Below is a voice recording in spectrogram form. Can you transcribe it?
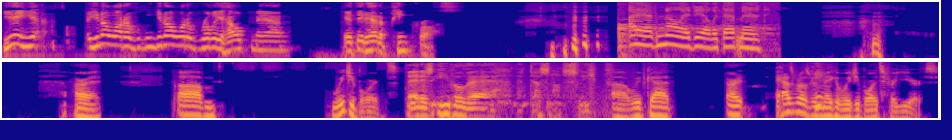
yeah, yeah. You know what? have- You know what would really help, man? If they'd had a pink cross. I have no idea what that meant. All right. Um, Ouija boards. There is evil there that does not sleep. Uh, we've got. All right. Hasbro's been making Ouija boards for years.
